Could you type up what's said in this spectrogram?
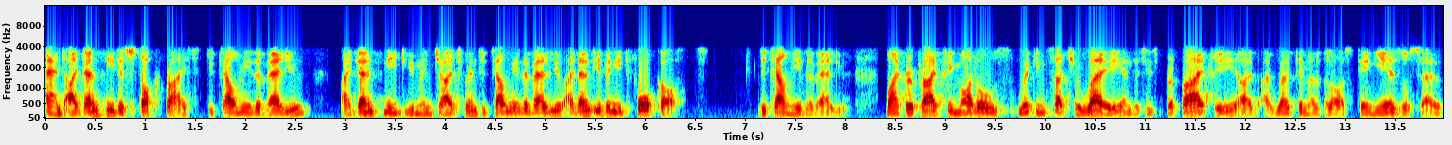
And I don't need a stock price to tell me the value. I don't need human judgment to tell me the value. I don't even need forecasts to tell me the value. My proprietary models work in such a way, and this is proprietary, I, I wrote them over the last 10 years or so,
